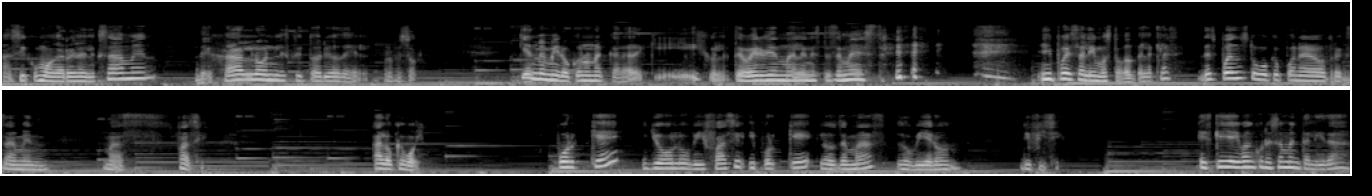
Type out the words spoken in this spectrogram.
así como agarré el examen, dejarlo en el escritorio del profesor. Quien me miró con una cara de que, híjole, te va a ir bien mal en este semestre. y pues salimos todos de la clase. Después nos tuvo que poner otro examen más fácil. A lo que voy. ¿Por qué yo lo vi fácil y por qué los demás lo vieron difícil? Es que ya iban con esa mentalidad.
